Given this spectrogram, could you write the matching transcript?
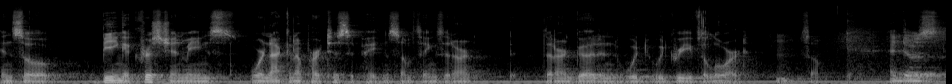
And so being a Christian means we're not going to participate in some things that aren't that aren't good and would, would grieve the Lord. Hmm. So, and those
